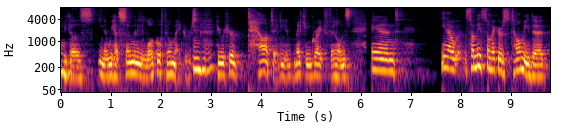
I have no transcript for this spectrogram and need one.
mm-hmm. because you know we have so many local filmmakers mm-hmm. who are here talented, you know, making great films, and you know some of these filmmakers tell me that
